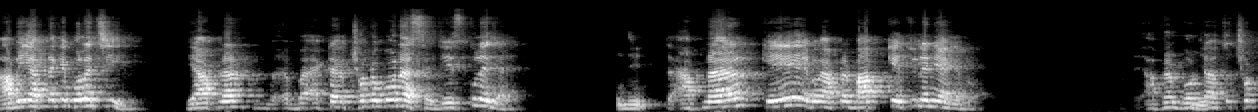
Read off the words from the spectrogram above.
আমি আপনাকে বলেছি যে আপনার একটা ছোট বোন আছে যে স্কুলে যায়। আপনার কে এবং আপনার বাপকে তুলে নিয়ে গেল। আপনার বোনটা হচ্ছে ছোট।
